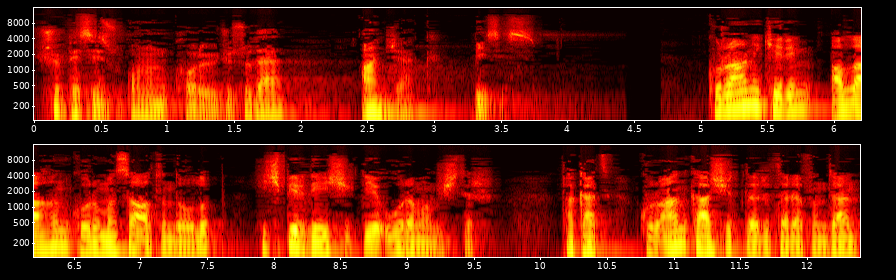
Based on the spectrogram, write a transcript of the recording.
Şüphesiz onun koruyucusu da ancak biziz. Kur'an-ı Kerim Allah'ın koruması altında olup hiçbir değişikliğe uğramamıştır. Fakat Kur'an karşıtları tarafından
